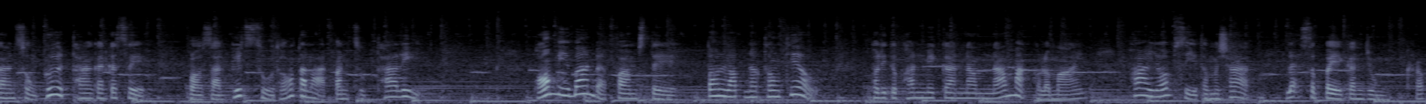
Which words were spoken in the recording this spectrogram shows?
การส่งพืชทางการเกษตร ปลอดสารพิษสู่ท้องตลาดปันสุขท่าลี่พร้อมมีบ้านแบบฟาร์มสเตย์ต้อนรับนักท่องเที่ยว ผลิตภัณฑ์มีการนำน้ำหมักผลไม้ ผ้าย้อมสีธรรมชาติ และสเปรย์กันยุงครับ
